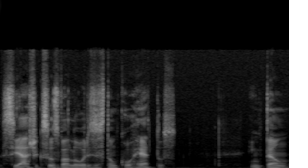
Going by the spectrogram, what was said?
se acha que seus valores estão corretos, então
